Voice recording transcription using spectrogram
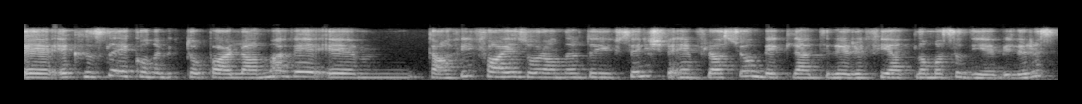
e, hızlı ekonomik toparlanma ve e, tahvil faiz oranlarında yükseliş ve enflasyon beklentileri fiyatlaması diyebiliriz.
